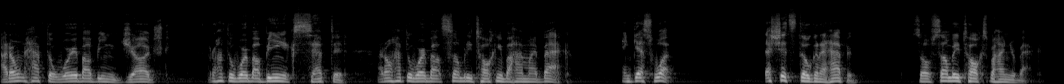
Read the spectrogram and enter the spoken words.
I don't have to worry about being judged. I don't have to worry about being accepted. I don't have to worry about somebody talking behind my back. And guess what? That shit's still gonna happen. So if somebody talks behind your back,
